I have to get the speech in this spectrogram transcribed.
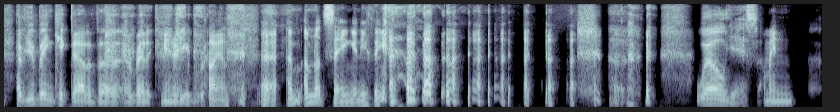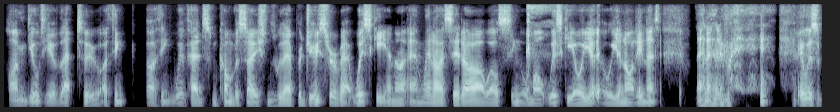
Have you been kicked out of a, a Reddit community, Ryan? Uh, I'm I'm not saying anything. well, yes. I mean, I'm guilty of that too. I think I think we've had some conversations with our producer about whiskey, and I, and when I said, "Oh well, single malt whiskey, or you or you're not in it," and it, it was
